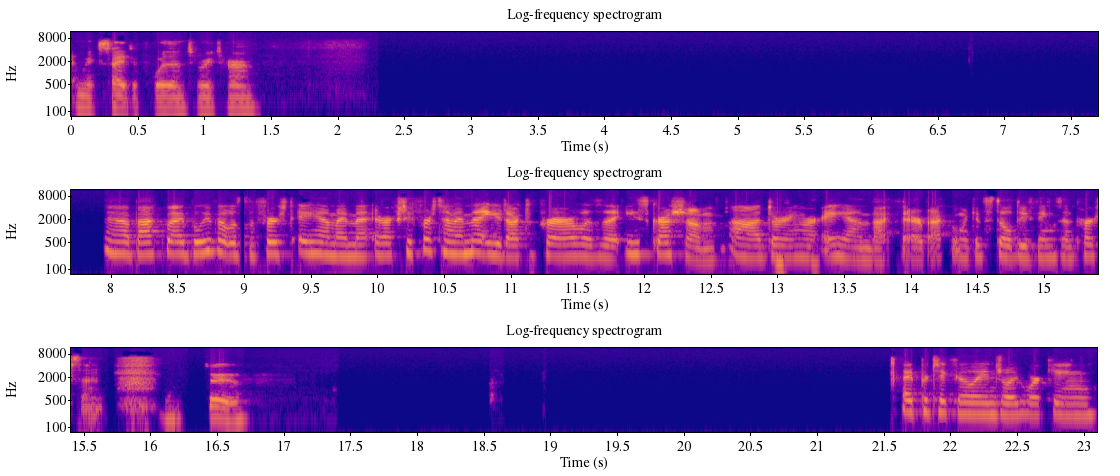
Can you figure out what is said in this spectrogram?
I'm excited for them to return. Yeah, back I believe it was the first AM I met, or actually first time I met you, Dr. Perera, was at East Gresham uh, during our AM back there, back when we could still do things in person. True. I particularly enjoyed working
